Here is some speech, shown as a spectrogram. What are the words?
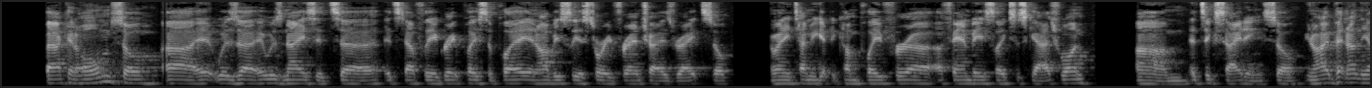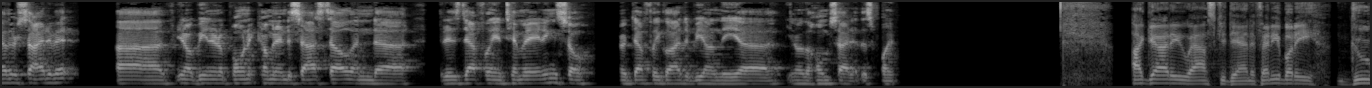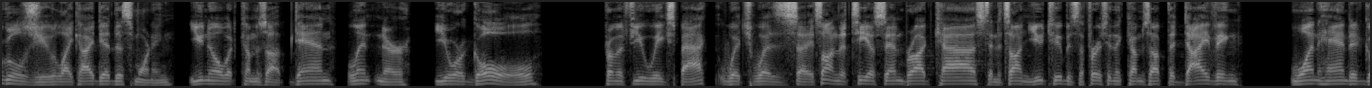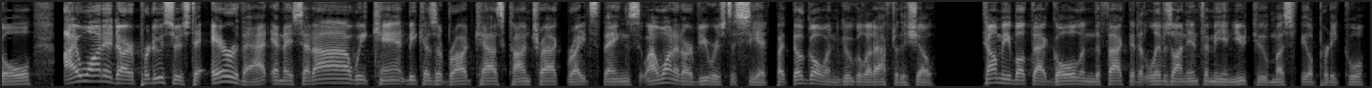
back at home. So uh, it was uh, it was nice. It's uh, it's definitely a great place to play, and obviously a storied franchise, right? So anytime you get to come play for a, a fan base like Saskatchewan, um, it's exciting. So you know, I've been on the other side of it. Uh, you know, being an opponent coming into SaskTel, and uh, it is definitely intimidating. So definitely glad to be on the uh, you know the home side at this point. I got to ask you, Dan, if anybody Googles you like I did this morning, you know what comes up. Dan Lintner, your goal from a few weeks back, which was, uh, it's on the TSN broadcast and it's on YouTube, is the first thing that comes up the diving one handed goal. I wanted our producers to air that, and they said, ah, we can't because of broadcast contract rights things. I wanted our viewers to see it, but they'll go and Google it after the show. Tell me about that goal and the fact that it lives on infamy and YouTube must feel pretty cool.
